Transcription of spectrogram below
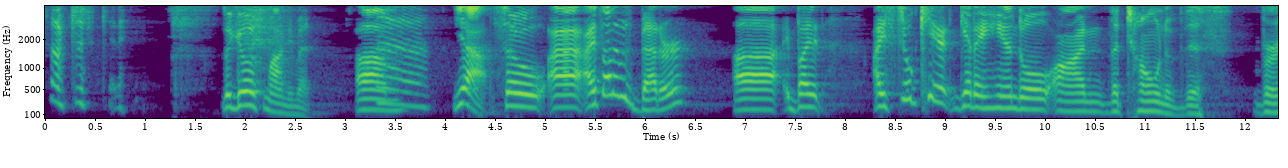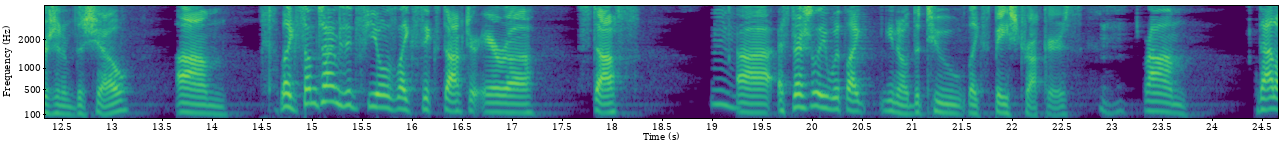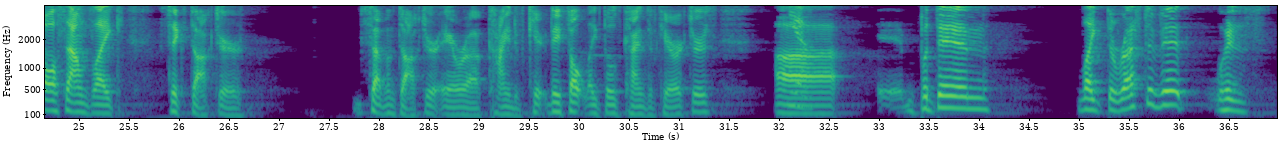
I'm just kidding. The Ghost Monument. Um, Uh, Yeah, so uh, I thought it was better, uh, but I still can't get a handle on the tone of this version of the show. Um, like sometimes it feels like Six Doctor era stuff, uh, especially with like you know the two like space truckers. Um, that all sounds like Six Doctor, Seventh Doctor era kind of. Char- they felt like those kinds of characters. Uh, but then like the rest of it was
